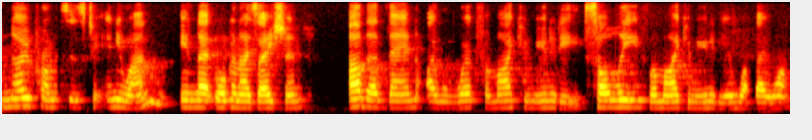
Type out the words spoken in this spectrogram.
no promises to anyone in that organisation other than I will work for my community, solely for my community and what they want.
